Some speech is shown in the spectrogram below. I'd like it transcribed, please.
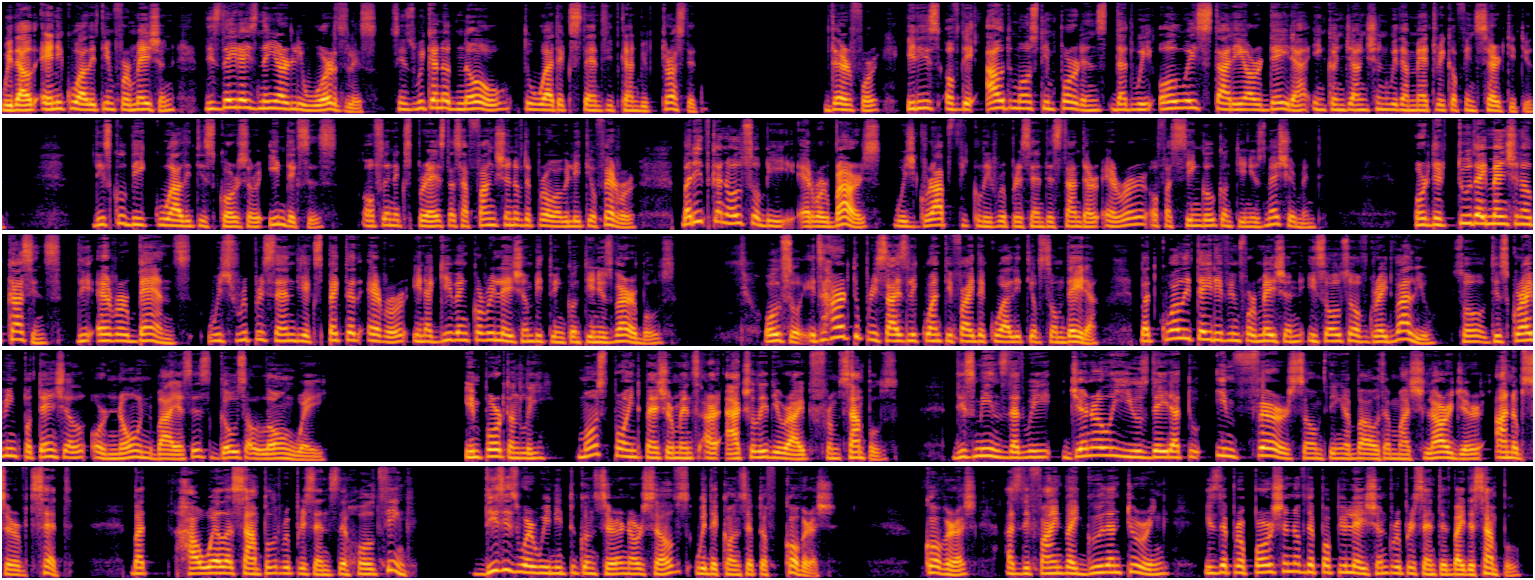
Without any quality information, this data is nearly worthless, since we cannot know to what extent it can be trusted. Therefore, it is of the utmost importance that we always study our data in conjunction with a metric of incertitude. This could be quality scores or indexes, often expressed as a function of the probability of error, but it can also be error bars, which graphically represent the standard error of a single continuous measurement. Or their two-dimensional cousins, the error bands, which represent the expected error in a given correlation between continuous variables. Also, it's hard to precisely quantify the quality of some data, but qualitative information is also of great value, so describing potential or known biases goes a long way. Importantly, most point measurements are actually derived from samples. This means that we generally use data to infer something about a much larger, unobserved set. But how well a sample represents the whole thing? This is where we need to concern ourselves with the concept of coverage. Coverage, as defined by Good and Turing, is the proportion of the population represented by the sample.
